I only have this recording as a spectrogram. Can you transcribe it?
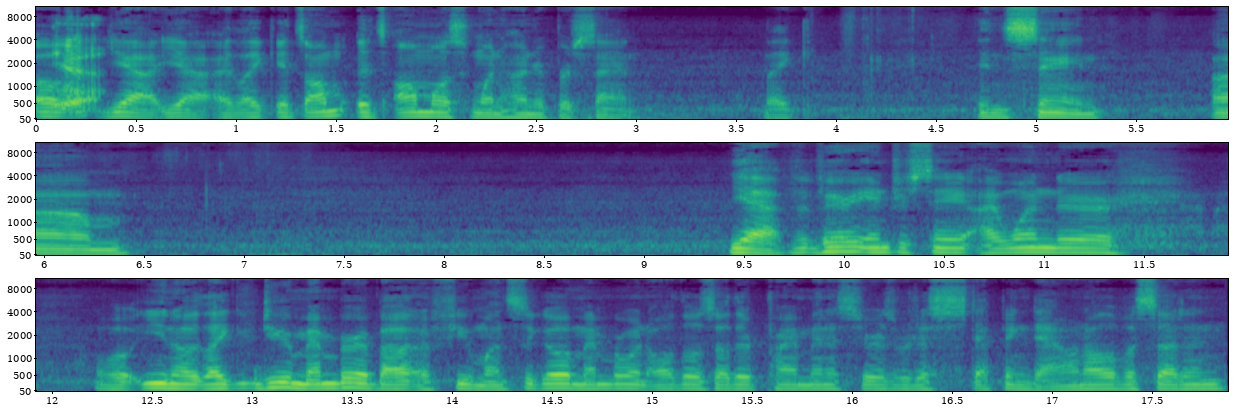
Oh yeah. yeah, yeah. I like it's al- it's almost one hundred percent, like insane. Um, yeah, very interesting. I wonder. Well, you know, like, do you remember about a few months ago? Remember when all those other prime ministers were just stepping down all of a sudden?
